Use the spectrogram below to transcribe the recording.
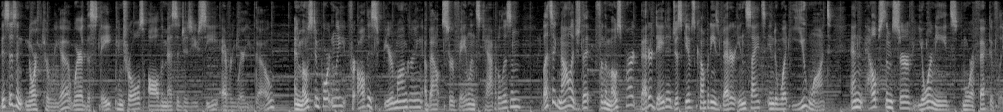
This isn't North Korea, where the state controls all the messages you see everywhere you go. And most importantly, for all this fear mongering about surveillance capitalism, let's acknowledge that for the most part, better data just gives companies better insights into what you want and helps them serve your needs more effectively.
